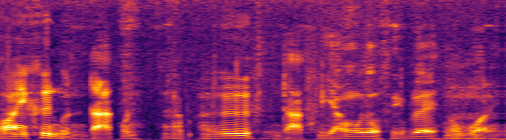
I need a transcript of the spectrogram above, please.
ขอให้ขึ้นบนดากมันครับเออดากเลี้ยงไม่ต้องสืบเลยนกวัวนี่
